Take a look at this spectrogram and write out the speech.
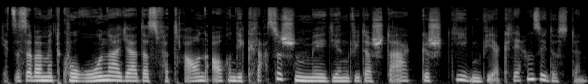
Jetzt ist aber mit Corona ja das Vertrauen auch in die klassischen Medien wieder stark gestiegen. Wie erklären Sie das denn?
